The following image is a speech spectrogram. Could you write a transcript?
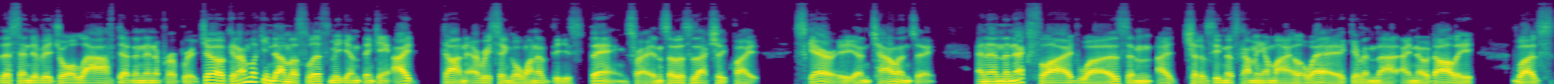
This individual laughed at an inappropriate joke. And I'm looking down this list, Meigan, thinking, I've done every single one of these things, right? And so this is actually quite scary and challenging. And then the next slide was, and I should have seen this coming a mile away, given that I know Dolly, was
